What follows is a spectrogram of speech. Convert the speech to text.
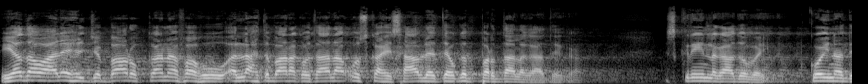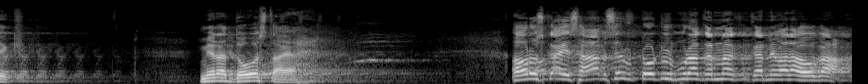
یاد علیہ الجبار کنفہ اللہ تبارک و تعالیٰ اس کا حساب لیتے وقت پردہ لگا دے گا۔ اسکرین لگا دو بھائی، کوئی نہ دیکھے۔ میرا دوست آیا ہے۔ اور اس کا حساب صرف ٹوٹل پورا کرنا کرنے والا ہوگا۔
